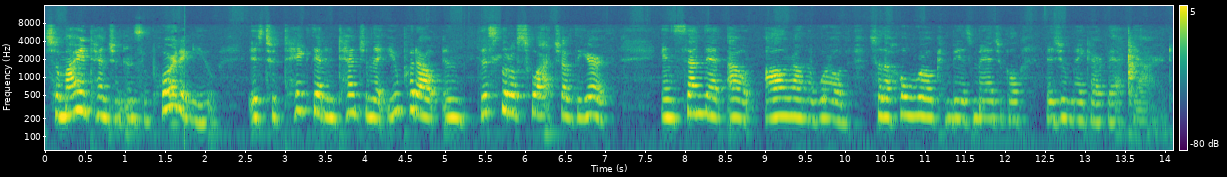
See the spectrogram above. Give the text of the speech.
so my intention in supporting you is to take that intention that you put out in this little swatch of the earth and send that out all around the world so the whole world can be as magical as you make our backyard.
